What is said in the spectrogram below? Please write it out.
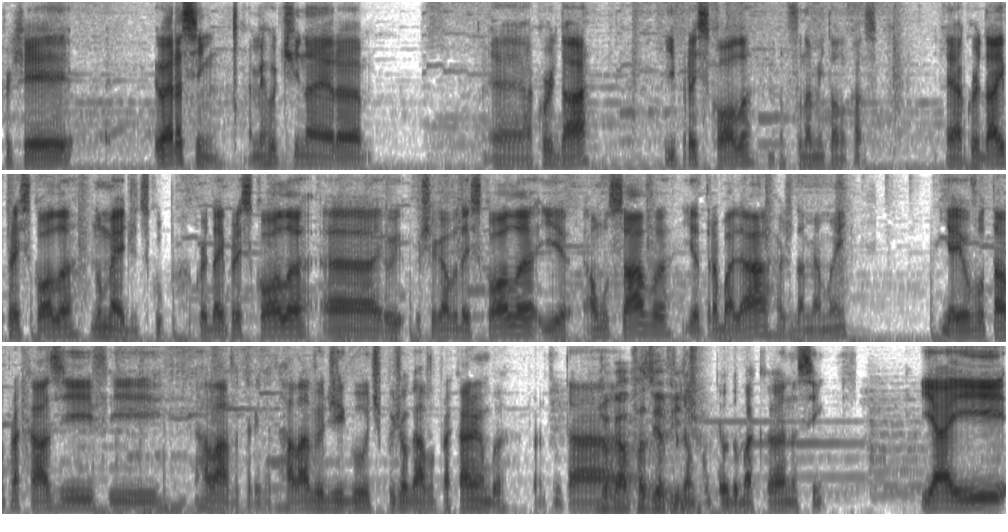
Porque eu era assim, a minha rotina era é, acordar, ir pra escola, fundamental no caso. É, acordar e ir pra escola, no médio, desculpa. Acordar e ir pra escola, ah, eu, eu chegava da escola, ia, almoçava, ia trabalhar, ajudar minha mãe. E aí eu voltava pra casa e, e ralava, tá ligado? Ralava, eu digo, tipo, jogava pra caramba. Pra tentar Jogava, fazia fazer um vídeo. conteúdo bacana, assim. E aí,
